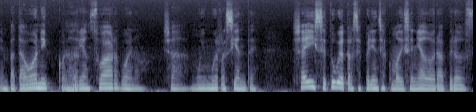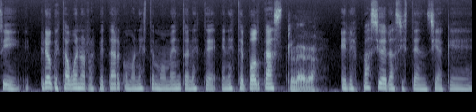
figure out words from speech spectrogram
en Patagonic con Adrián Suar, bueno, ya muy, muy reciente. Ya hice, tuve otras experiencias como diseñadora, pero sí, creo que está bueno respetar como en este momento, en este, en este podcast, claro. El espacio de la asistencia, que,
